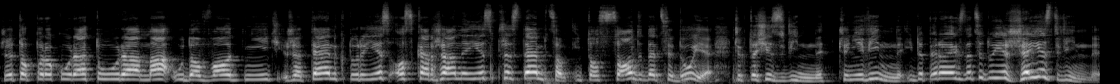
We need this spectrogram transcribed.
że to prokuratura ma udowodnić, że ten, który jest oskarżany, jest przestępcą. I to sąd decyduje, czy ktoś jest winny, czy niewinny. I dopiero jak zdecyduje, że jest winny,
